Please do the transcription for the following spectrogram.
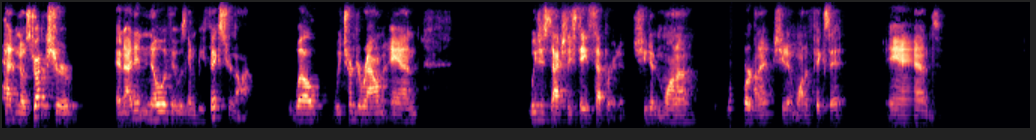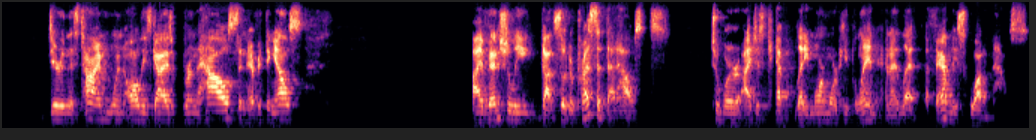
had no structure, and I didn't know if it was going to be fixed or not. Well, we turned around and we just actually stayed separated. She didn't want to work on it. She didn't want to fix it, and during this time when all these guys were in the house and everything else, I eventually got so depressed at that house to where I just kept letting more and more people in, and I let a family squat in the house.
